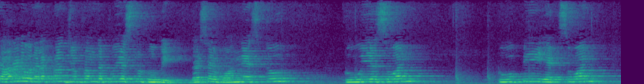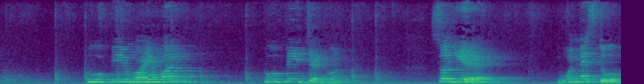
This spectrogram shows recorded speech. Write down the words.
already one electron jump from the 2s to 2p. That's why 1s2, 2s1, 2px1, 2py1, 2pz1. So here 1s2,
